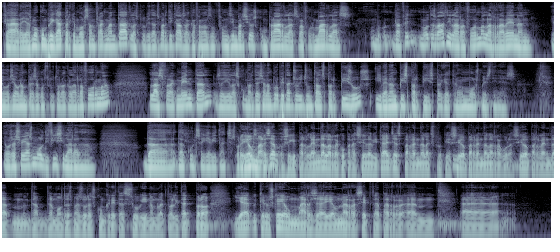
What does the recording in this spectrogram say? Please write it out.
Clar, ja és molt complicat perquè molts s'han fragmentat, les propietats verticals el que fan els fons d'inversió és comprar-les, reformar-les. De fet, moltes vegades ni les reformen, les revenen. Llavors hi ha una empresa constructora que les reforma, les fragmenten, és a dir, les converteixen en propietats horitzontals per pisos i venen pis per pis perquè treuen molts més diners. Llavors això ja és molt difícil ara de de- d'aconseguir habitatges. Però hi ha un marge, o sigui, parlem de la recuperació d'habitatges, parlem de l'expropiació, Mm. parlem de la regulació, parlem de, de, de moltes mesures concretes sovint amb l'actualitat, però hi ha, creus que hi ha un marge, hi ha una recepta per eh, eh,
